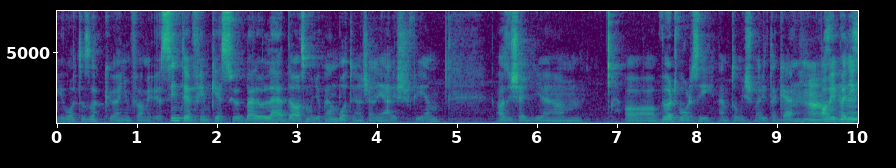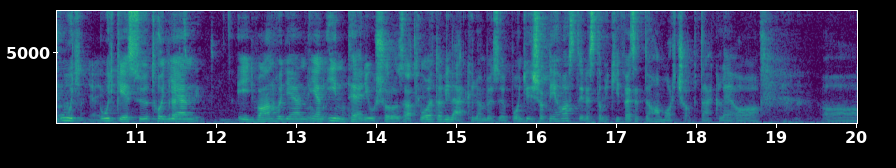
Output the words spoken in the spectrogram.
mi volt az a könyv, ami szintén film készült belőle, de az mondjuk nem volt olyan zseniális film. Az is egy um, a World War Z, nem tudom ismeritek-e, mm-hmm. ami pedig úgy, úgy készült, hogy ilyen így van, hogy ilyen, ilyen interjú sorozat volt a világ különböző pontja, és ott néha azt éreztem, hogy kifejezetten hamar csapták le a, a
